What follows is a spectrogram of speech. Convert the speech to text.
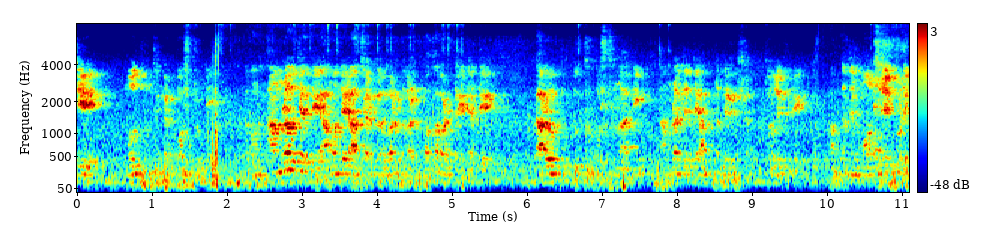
যে মজুম থাকার কষ্ট কি। এবং আমরাও যাতে আমাদের আচার ব্যবহার করার কথাবার্তায় যাতে কারও দুঃখ কষ্ট না দিই, আমরা যাতে আপনাদের সাথে চলে ফিরে, আপনাদের মন করে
